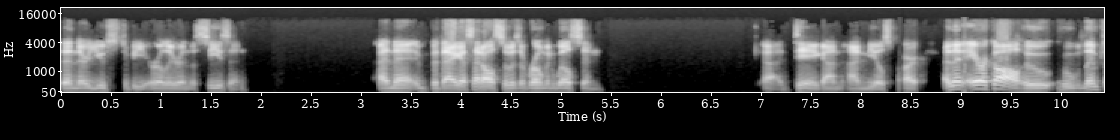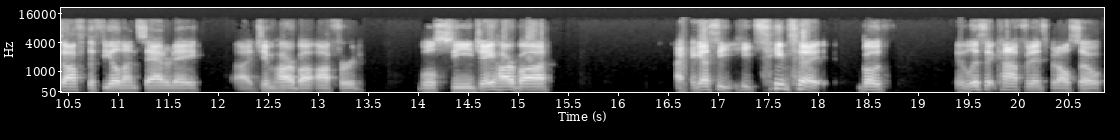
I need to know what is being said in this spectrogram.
than there used to be earlier in the season. And then, but I guess that also is a Roman Wilson uh, dig on on Neil's part. And then Erick All, who who limped off the field on Saturday, uh, Jim Harbaugh offered. We'll see. Jay Harbaugh, I guess he, he seemed to both elicit confidence, but also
